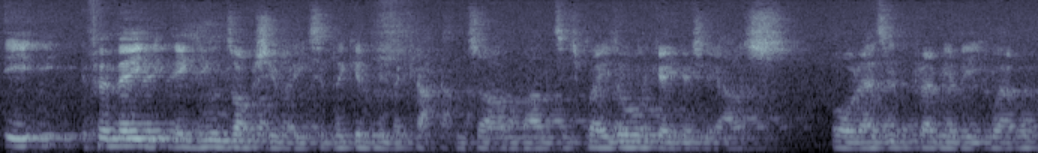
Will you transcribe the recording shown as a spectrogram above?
he, for me, England's obviously rated, they're giving him the captain's armband, he's played all the games he has already at the Premier League level.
